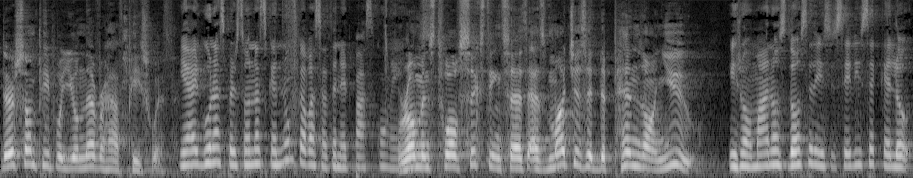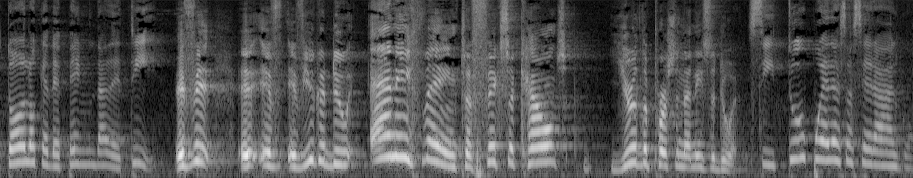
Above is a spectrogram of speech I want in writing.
There's some people you'll never have peace with. Y hay algunas personas que nunca vas a tener paz con ellos. Romans 12:16 says, as much as it depends on you. Y Romanos 12, 16 dice que lo- todo lo que dependa de ti, If it if if you could do anything to fix accounts, you're the person that needs to do it. si tú puedes hacer algo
